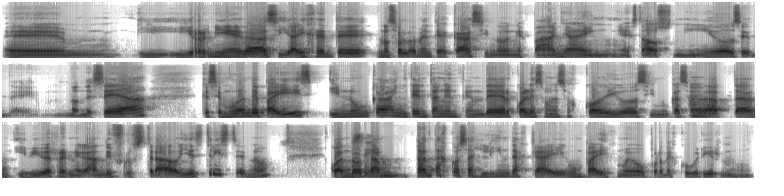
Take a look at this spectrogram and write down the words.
Eh, y, reniegas y hay gente, no solamente acá, sino en España, en Estados Unidos, en, donde sea, que se mudan de país y nunca intentan entender cuáles son esos códigos y nunca se adaptan y vives renegando y frustrado y es triste, ¿no? Cuando tan, tantas cosas lindas que hay en un país nuevo por descubrir, ¿no?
